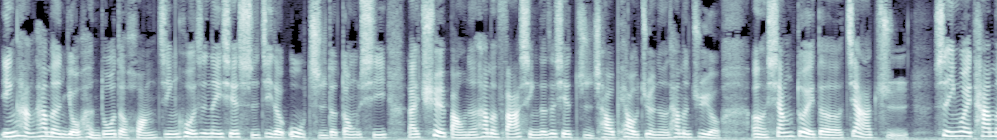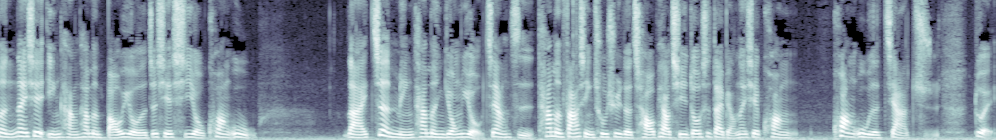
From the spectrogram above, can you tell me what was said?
银行他们有很多的黄金，或者是那些实际的物质的东西，来确保呢，他们发行的这些纸钞票券呢，他们具有呃相对的价值，是因为他们那些银行他们保有了这些稀有矿物，来证明他们拥有这样子，他们发行出去的钞票其实都是代表那些矿。矿物的价值，对。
